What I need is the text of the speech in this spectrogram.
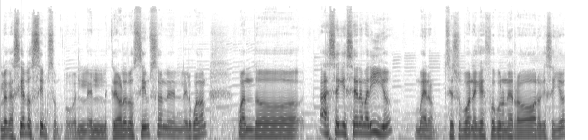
lo que hacían los Simpsons, el, el creador de los Simpsons, el, el guatón, cuando hace que sean amarillos. Bueno, se supone que fue por un error o qué sé yo,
